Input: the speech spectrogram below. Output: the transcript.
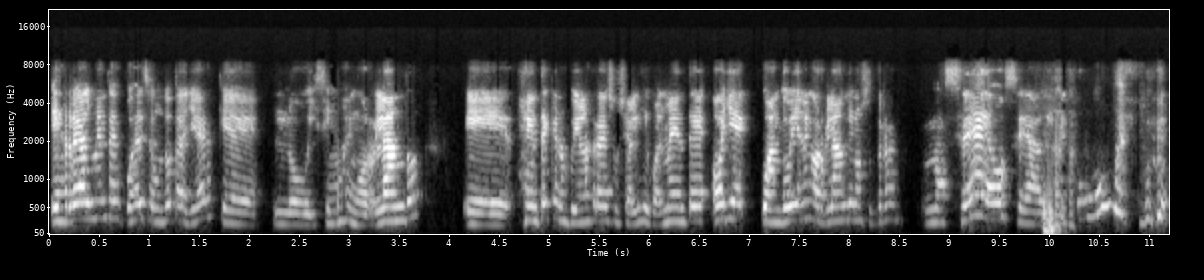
Es realmente después del segundo taller que lo hicimos en Orlando. Eh, gente que nos vio en las redes sociales igualmente, oye, ¿cuándo vienen a Orlando? Y nosotros, no sé, o sea, dije tú.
